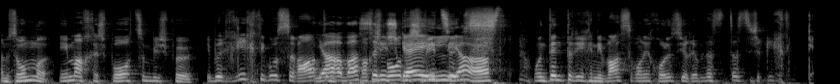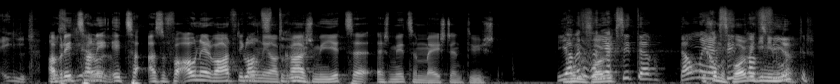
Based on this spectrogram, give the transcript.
am Sommer, ich mache Sport zum Beispiel. Ich bin richtig außer Atem. Ja, Wasser ist geil, schwitze, ja. Und dann trinke ich Wasser ohne Kohlensäure. Das, das ist richtig geil. Aber Also, jetzt habe ich, jetzt, also von allen Erwartungen, die ich hatte, drei. hast du mich jetzt, äh, hast du mich jetzt am meisten enttäuscht. Ja, aber das habe ich ja gesagt, der, habe Ich ja komme vor wie deine 4. Mutter. Darum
